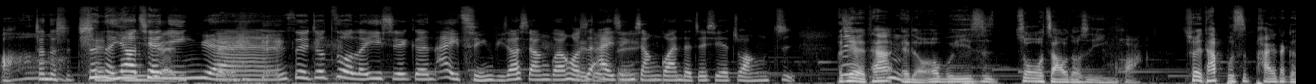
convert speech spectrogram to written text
哦，真的是真的要签姻缘，所以就做了一些跟爱情比较相关或是爱心相关的这些装置，而且它 L O V E 是周遭都是樱花。所以他不是拍那个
